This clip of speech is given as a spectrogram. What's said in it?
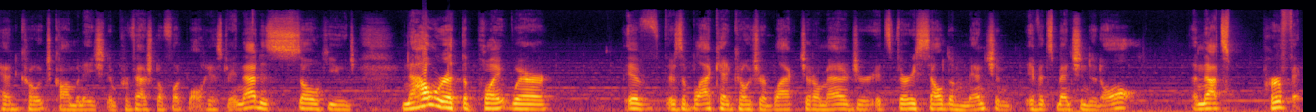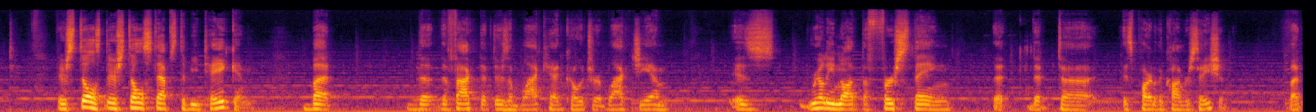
head coach combination in professional football history. And that is so huge. Now we're at the point where if there's a black head coach or a black general manager, it's very seldom mentioned, if it's mentioned at all. And that's perfect. There's still there's still steps to be taken, but the the fact that there's a black head coach or a black GM is really not the first thing that that uh, is part of the conversation. But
